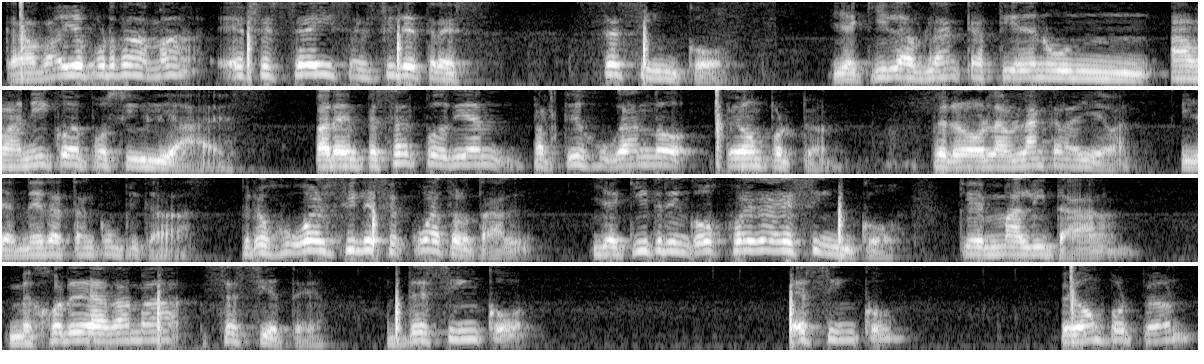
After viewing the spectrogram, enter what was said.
Caballo por dama. F6. Alfil E3. C5. Y aquí las blancas tienen un abanico de posibilidades. Para empezar podrían partir jugando peón por peón, pero las blancas la llevan y las negras están complicadas. Pero jugó alfil F4 tal, y aquí Tringó juega E5, que es malita. ¿eh? Mejor era dama C7, D5, E5, peón por peón,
